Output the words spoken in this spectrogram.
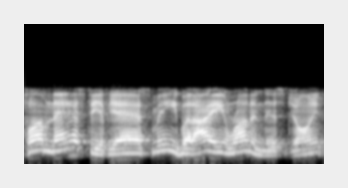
plumb nasty if you ask me, but I ain't running this joint.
